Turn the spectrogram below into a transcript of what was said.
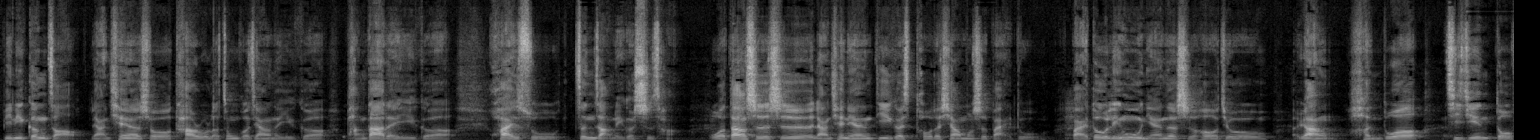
比你更早，两千年的时候踏入了中国这样的一个庞大的一个快速增长的一个市场。我当时是两千年第一个投的项目是百度，百度零五年的时候就让很多基金都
